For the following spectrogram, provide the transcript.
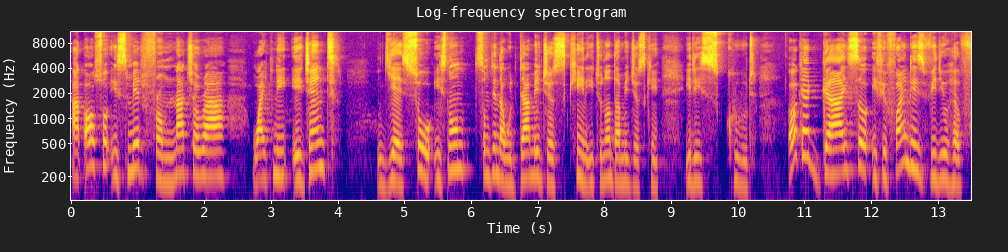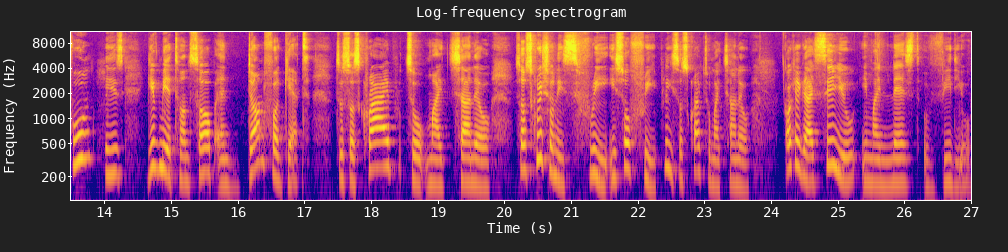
And also it's made from natural whitening agent yes so it's not something that would damage your skin. It will not damage your skin. It is good. Okay guys so if you find this video helpful please give me a thumbs up and don't forget to subscribe to my channel. Subscription is free. It's so free. Please subscribe to my channel. Okay guys see you in my next video.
